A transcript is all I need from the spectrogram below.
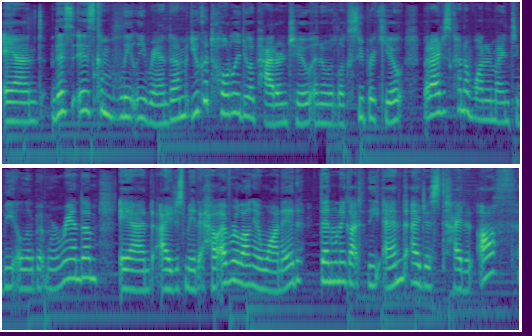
And this is completely random. You could totally do a pattern too and it would look super cute. But I just kind of wanted mine to be a little bit more random. And I just made it however long I wanted. Then when I got to the end, I just tied it off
